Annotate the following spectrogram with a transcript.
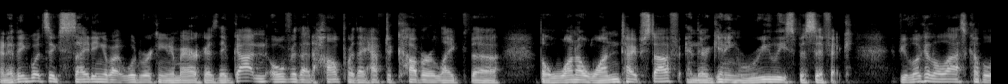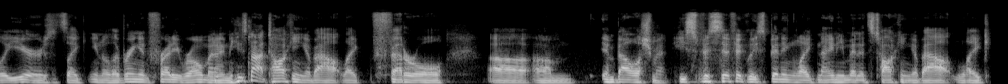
And I think what's exciting about woodworking in America is they've gotten over that hump where they have to cover like the the 101 type stuff, and they're getting really specific. If you look at the last couple of years, it's like you know they're bringing Freddy Roman, and he's not talking about like federal uh, um, embellishment. He's specifically spending like 90 minutes talking about like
